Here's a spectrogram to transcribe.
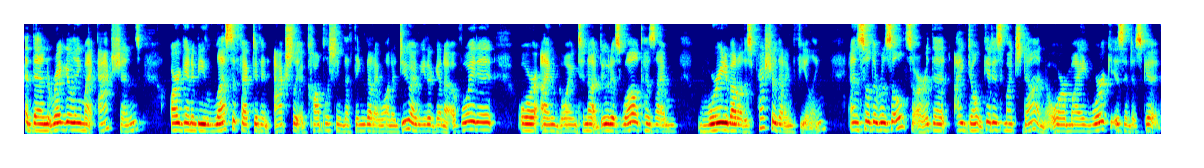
and then regularly my actions are going to be less effective in actually accomplishing the thing that I want to do. I'm either going to avoid it or I'm going to not do it as well because I'm worried about all this pressure that I'm feeling. And so the results are that I don't get as much done or my work isn't as good.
